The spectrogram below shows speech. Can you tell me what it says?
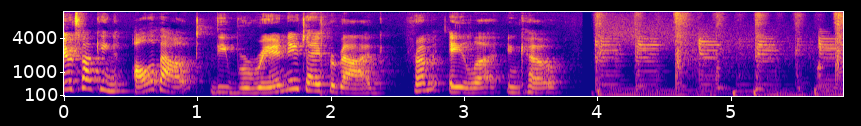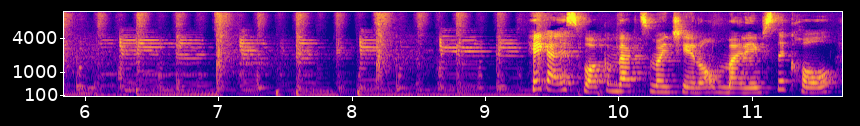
We're talking all about the brand new diaper bag from Ayla & Co. Hey guys, welcome back to my channel. My name's Nicole,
